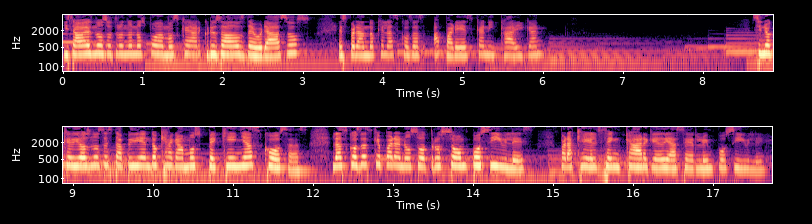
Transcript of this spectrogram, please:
y sabes, nosotros no nos podemos quedar cruzados de brazos esperando que las cosas aparezcan y caigan, sino que Dios nos está pidiendo que hagamos pequeñas cosas, las cosas que para nosotros son posibles, para que Él se encargue de hacer lo imposible.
